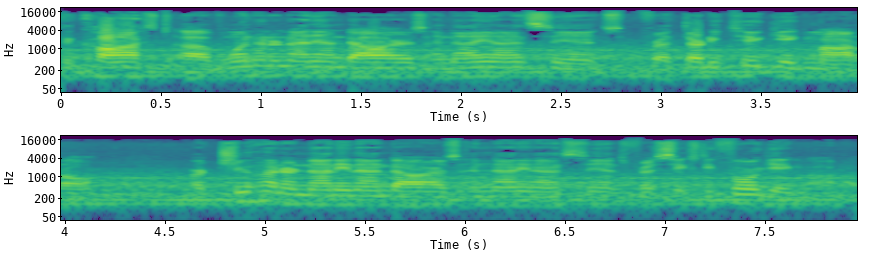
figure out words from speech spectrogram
the cost of $199.99 for a 32 gig model or $299.99 for a 64 gig model.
